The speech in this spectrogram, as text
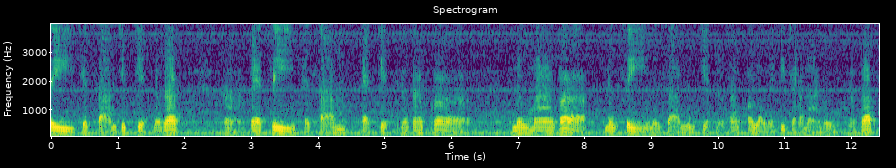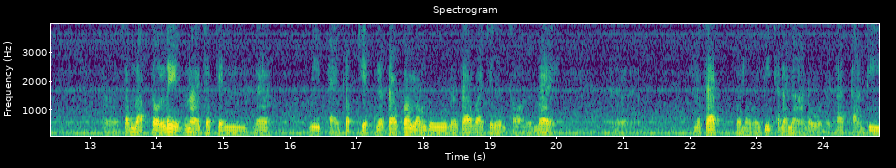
สี่เจ็ดสามเจ็ดเจ็ดนะครับแปดสี่แปดสามแปดเจ็ดนะครับ ก็หนึ่งมาก็หนึ่งสี่หนึ่งสามหนึ่งเจ็ดนะครับ ก็ลองไปพิจารณาดูนะครับ สำหรับตัวเลขน่าจะเป็นนะมีแปดกับเจ็ดนะครับ ก็ลองดูนะครับว่าจะเดินต่อหรือไม่นะครับ ก็ลองไปพิจารณาดูนะครับ ตามที่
